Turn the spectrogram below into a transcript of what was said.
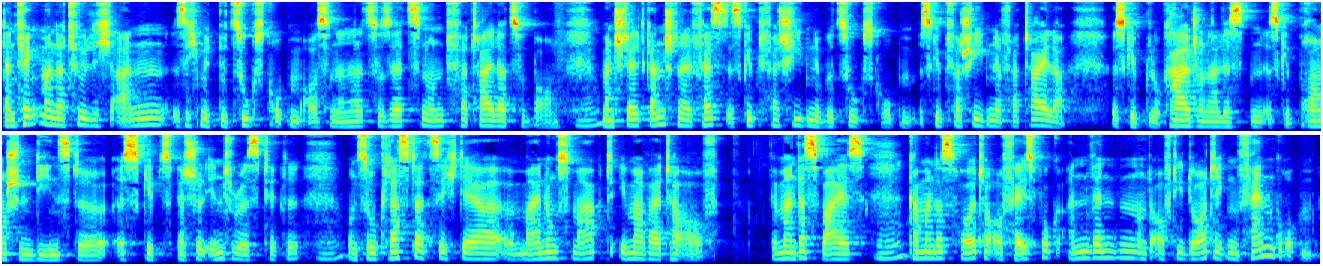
Dann fängt man natürlich an, sich mit Bezugsgruppen auseinanderzusetzen und Verteiler zu bauen. Mhm. Man stellt ganz schnell fest, es gibt verschiedene Bezugsgruppen, es gibt verschiedene Verteiler, es gibt Lokaljournalisten, es gibt Branchendienste, es gibt Special Interest Titel mhm. und so clustert sich der Meinungsmarkt immer weiter auf. Wenn man das weiß, mhm. kann man das heute auf Facebook anwenden und auf die dortigen Fangruppen.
